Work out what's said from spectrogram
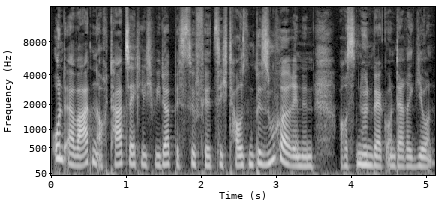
und erwarten auch tatsächlich wieder bis zu 40.000 Besucherinnen aus Nürnberg und der Region.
